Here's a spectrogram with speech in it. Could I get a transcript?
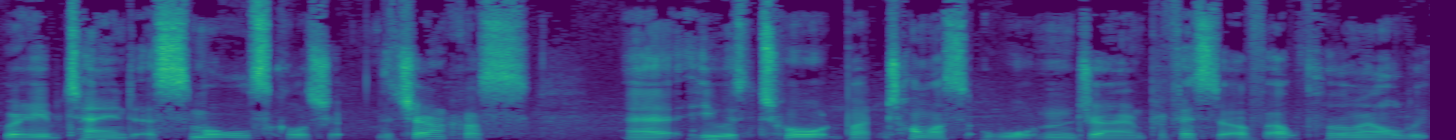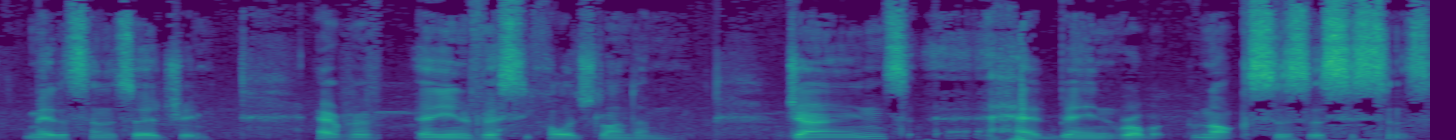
where he obtained a small scholarship. At Charing Cross, uh, he was taught by Thomas Wharton Jones, Professor of Ophthalmic Medicine and Surgery at University College London. Jones had been Robert Knox's assistant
